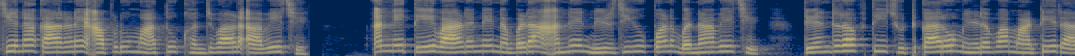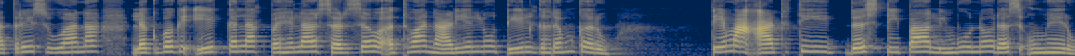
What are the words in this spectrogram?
જેના કારણે આપણું માથું ખંજવાળ આવે છે અને તે વાળને નબળા અને નિર્જીવ પણ બનાવે છે. ડેન્ડ્રફથી છુટકારો મેળવવા માટે રાત્રે સૂવાના લગભગ એક કલાક પહેલાં સરસવ અથવા નાળિયેરનું તેલ ગરમ કરો. તેમાં આઠથી દસ ટીપા લીંબુનો રસ ઉમેરો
